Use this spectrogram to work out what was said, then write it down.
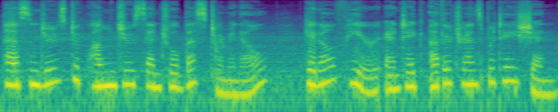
Passengers to Gwangju Central Bus Terminal get off here and take other transportation.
